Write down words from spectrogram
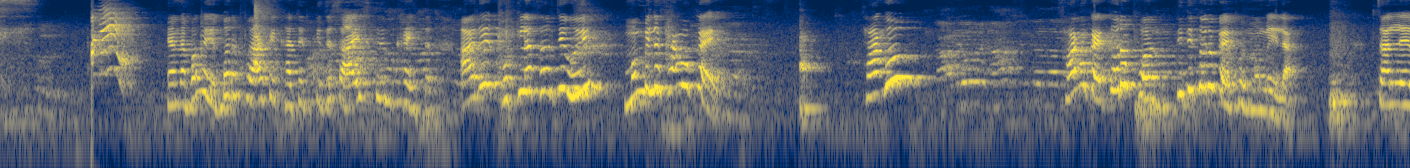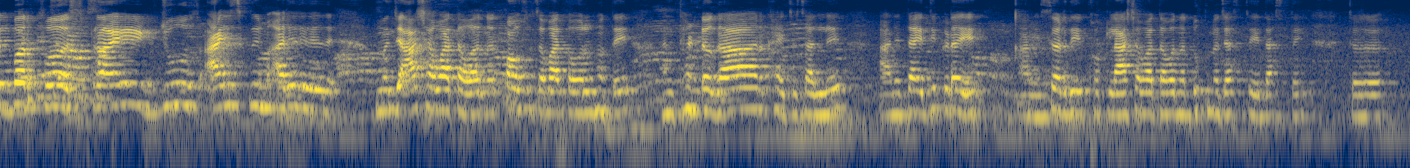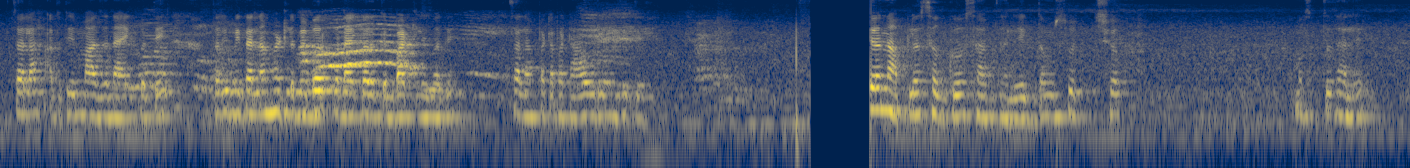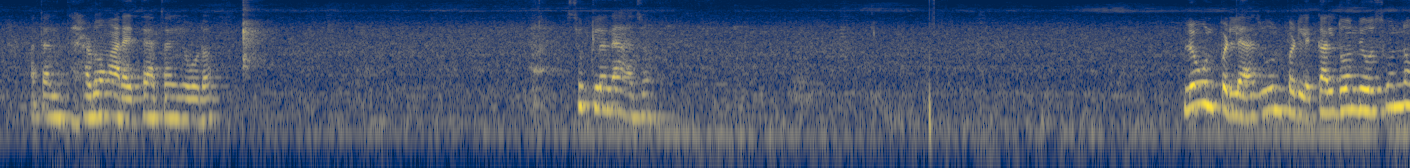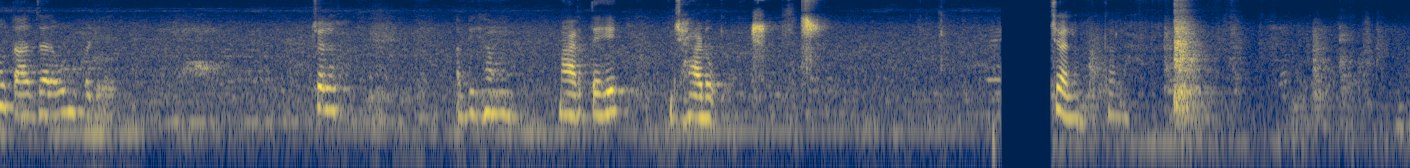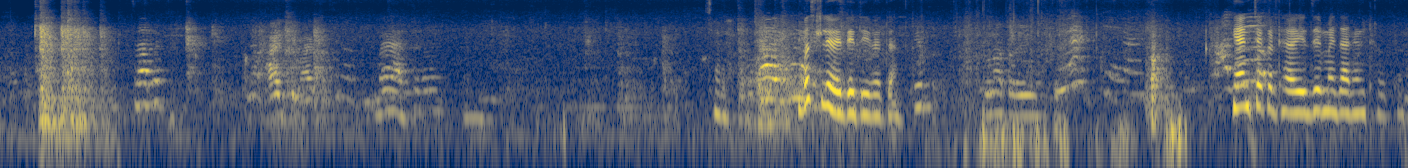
यांना बघा बर्फ असे खातात की जसं आईस्क्रीम खायचं. अरे खोकला सर्दी होईल. मम्मीला सांगू काय? सांगू? सांगू काय? करू फोन किती करू काय फोन मम्मीला? चालले बर्फ स्प्राईट ज्यूस आईस्क्रीम अरे रे रे म्हणजे अशा वातावरणात पावसाचं वातावरण होते आणि थंडगार खायचे चालले आणि ताई तिकडं आहे आणि सर्दी खोकला अशा वातावरणात दुखणं जास्त येत असते तर चला आता ते माझं नाही ऐकते तरी मी त्यांना म्हटलं मी बर्फ नाही करते बाटलीमध्ये. चला पटापट आवरून घेते. किचन आपलं सगळं साफ झालं एकदम स्वच्छ मस्त झाले आता झाडू मारायचं आता एवढं. सुकलं नाही अजून. लय ऊन पडले आज ऊन पडले काल दोन दिवस ऊन नव्हतं आज जरा ऊन पडले चलो. अभी हम मारते हे झाड़ू. चलो चलो. चला. बसले दीदी आता. यांच्याकडे ठेवा जिम्मेदारीने ठेवतो.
